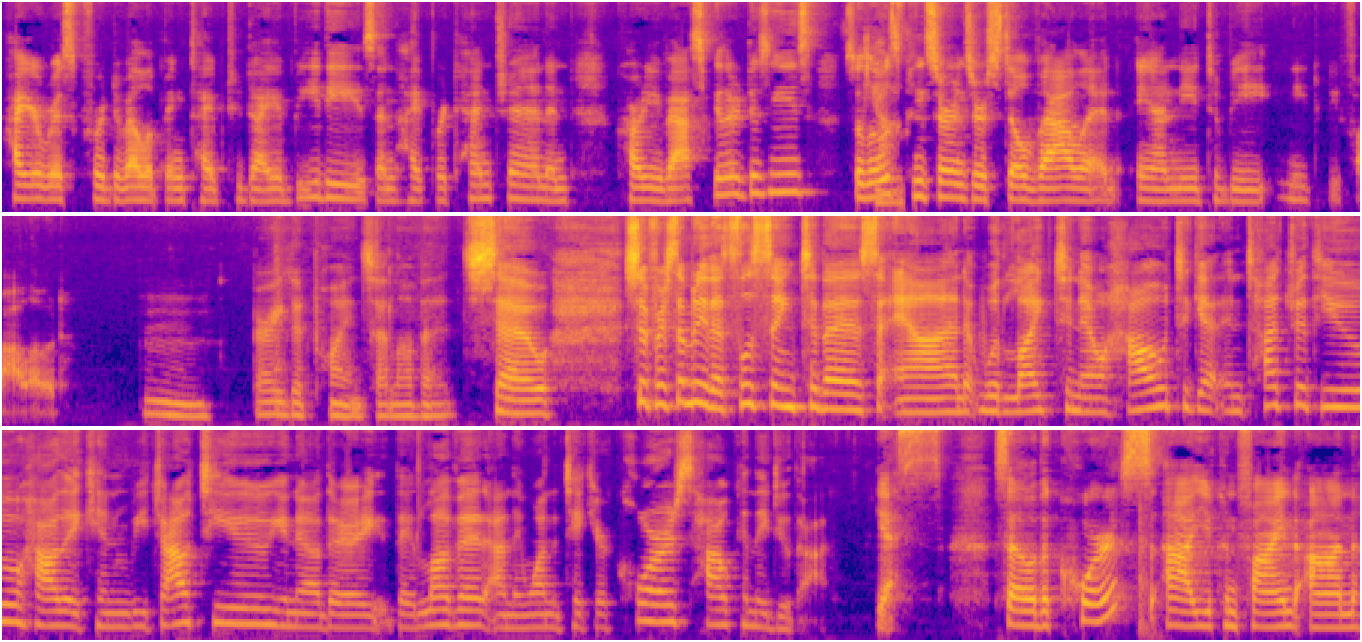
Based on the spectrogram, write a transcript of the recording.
higher risk for developing type 2 diabetes and hypertension and cardiovascular disease. So those yeah. concerns are still valid and need to be need to be followed. Hmm. Very good points. I love it. So, so for somebody that's listening to this and would like to know how to get in touch with you, how they can reach out to you, you know, they they love it and they want to take your course, how can they do that? Yes. So the course uh, you can find on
